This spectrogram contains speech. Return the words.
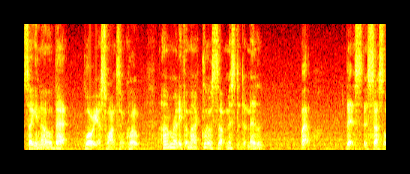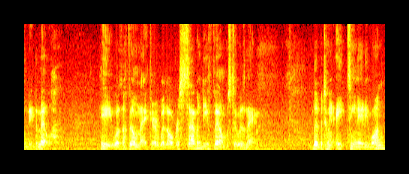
So you know that Gloria Swanson quote, I'm ready for my close-up, Mr. DeMille. Well, this is Cecil B. DeMille. He was a filmmaker with over 70 films to his name. Lived between 1881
